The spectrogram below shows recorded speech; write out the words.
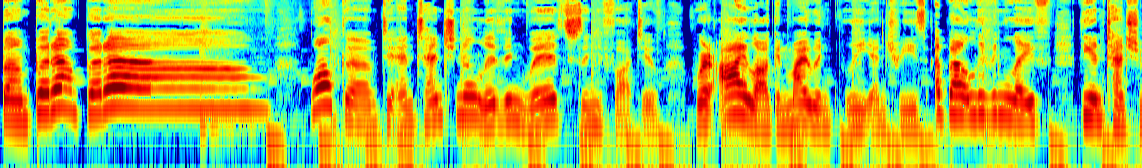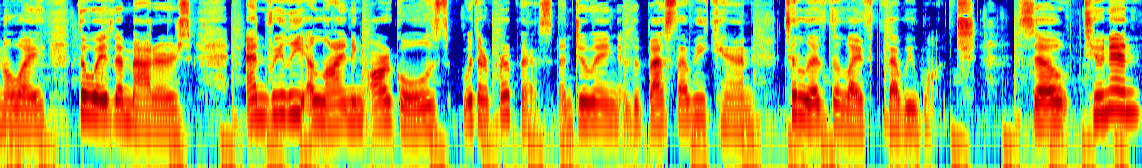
Bum ba-dum ba-dum. Welcome to Intentional Living with Sunufatou, where I log in my weekly entries about living life the intentional way, the way that matters, and really aligning our goals with our purpose and doing the best that we can to live the life that we want. So, tune in.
